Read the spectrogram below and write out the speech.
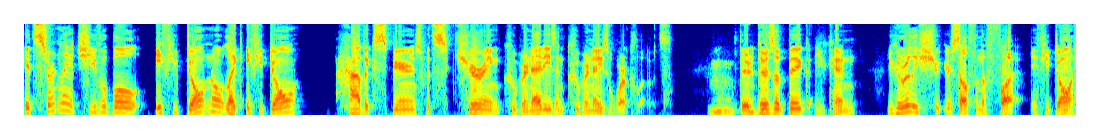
It's certainly achievable if you don't know, like if you don't have experience with securing Kubernetes and Kubernetes workloads. Mm-hmm. There, there's a big you can you can really shoot yourself in the foot if you don't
